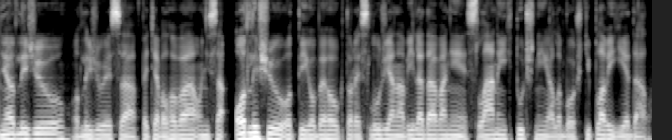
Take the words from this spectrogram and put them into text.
neodlišujú, odlišuje sa Peťa Vlhová, oni sa odlišujú od tých obehov, ktoré slúžia na vyhľadávanie slaných, tučných alebo štiplavých jedál.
